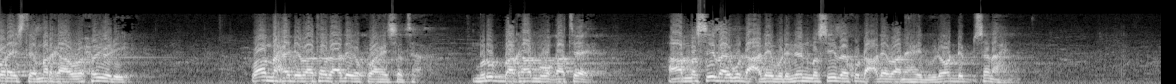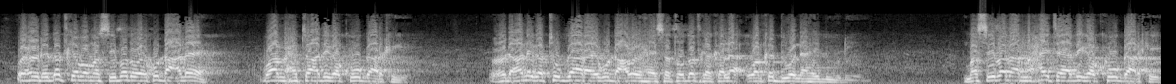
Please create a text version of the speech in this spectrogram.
waraystay markaa wuxuu yidhi waa maxay dhibaatada adiga ku haysata? Murug baa kaa muuqatee. Aa masiibay ku dhacday buuhi nin masiibay ku dhacday baan ahay buuhi oon dhibsanahay wuxuu yidhi dadkaba masiibadu way ku dhacdee. Waa maxay to adiga kuu gaarkii? Wuxuu yidhi aniga tu gaara igu dhacdoy haysato dadka kale waan ka duwanahay buu yidhi masiibada maxay tahay adiga kuu gaarkay?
